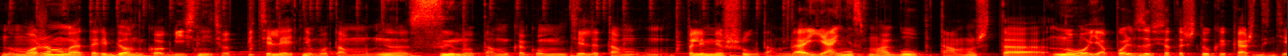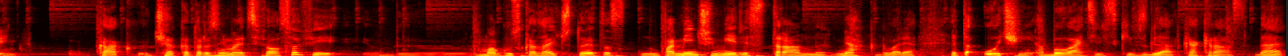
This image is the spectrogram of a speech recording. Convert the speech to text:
Ну, можем мы это ребенку объяснить, вот пятилетнему там, сыну там какому-нибудь или там племешу там, да? Я не смогу, потому что, ну, я пользуюсь этой штукой каждый день. Как человек, который занимается философией, э, могу сказать, что это, ну, по меньшей мере, странно, мягко говоря. Это очень обывательский взгляд как раз, да?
